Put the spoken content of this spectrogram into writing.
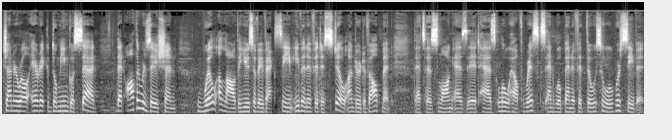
General Eric Domingo said that authorization will allow the use of a vaccine even if it is still under development. That's as long as it has low health risks and will benefit those who will receive it.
